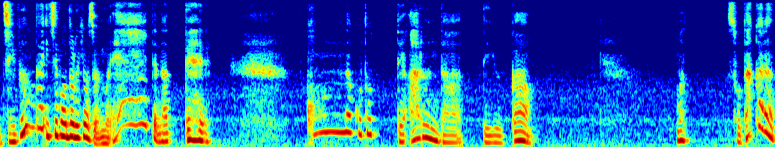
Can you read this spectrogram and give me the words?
自分が一番驚きますよもうえーってなってこんなことってあるんだっていうかそうだから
